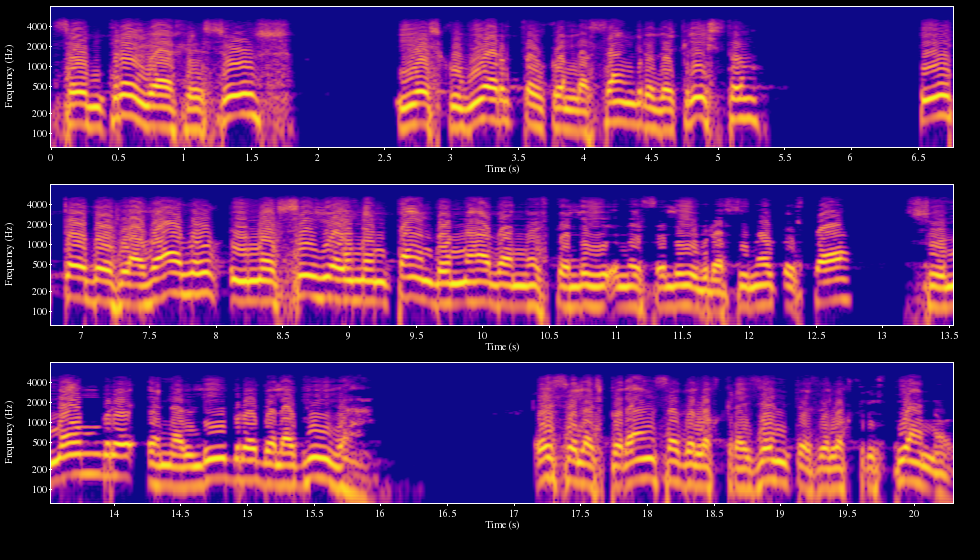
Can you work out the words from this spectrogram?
se entrega a Jesús y es cubierto con la sangre de Cristo y todo es lavado y no sigue aumentando nada en, este en ese libro, sino que está su nombre en el libro de la vida. Esa es la esperanza de los creyentes, de los cristianos.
